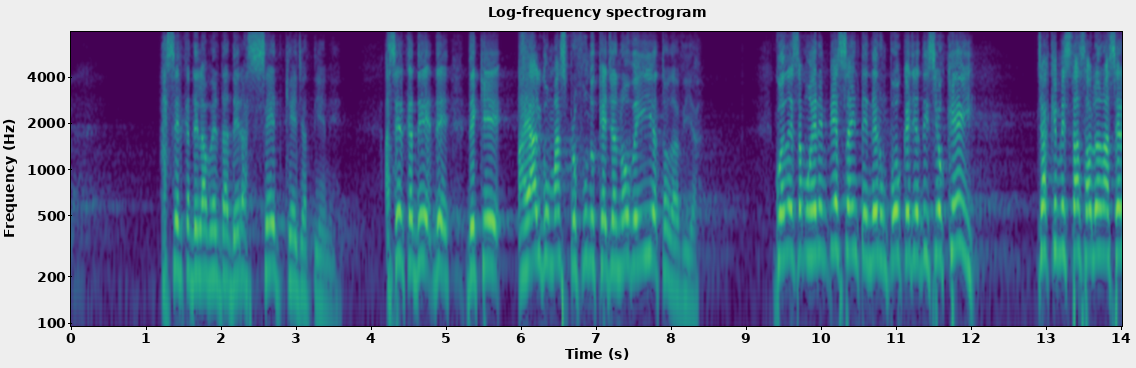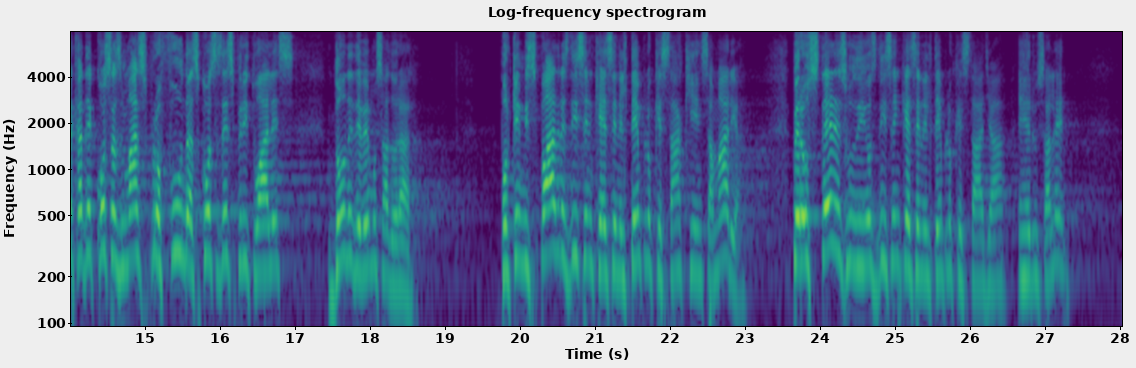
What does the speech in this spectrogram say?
acerca de la verdadera sed que ella tiene, acerca de, de que hay algo más profundo que ella no veía todavía. Cuando esa mujer empieza a entender un poco, ella dice, ok, ya que me estás hablando acerca de cosas más profundas, cosas espirituales, ¿dónde debemos adorar? Porque mis padres dicen que es en el templo que está aquí en Samaria. Pero ustedes judíos dicen que es en el templo que está allá en Jerusalén.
